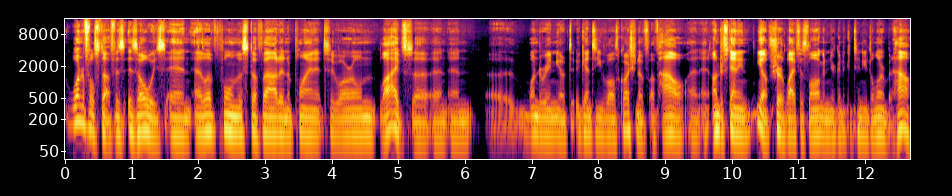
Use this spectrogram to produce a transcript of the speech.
wonderful stuff as, as always and i love pulling this stuff out and applying it to our own lives uh, and and uh, wondering you know to, again to Yuval's question of, of how and, and understanding you know sure life is long and you're going to continue to learn but how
